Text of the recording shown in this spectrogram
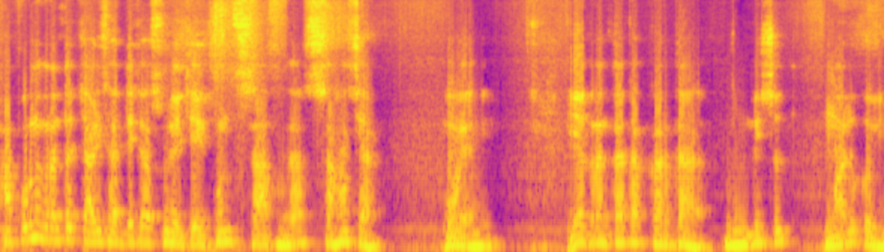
हा पूर्ण ग्रंथ चाळीस अध्यायाचा असून याचे एकूण सात हजार सहाच्या ओळ्याने या ग्रंथाचा कर्ता धुंडीसूत मालुकवी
